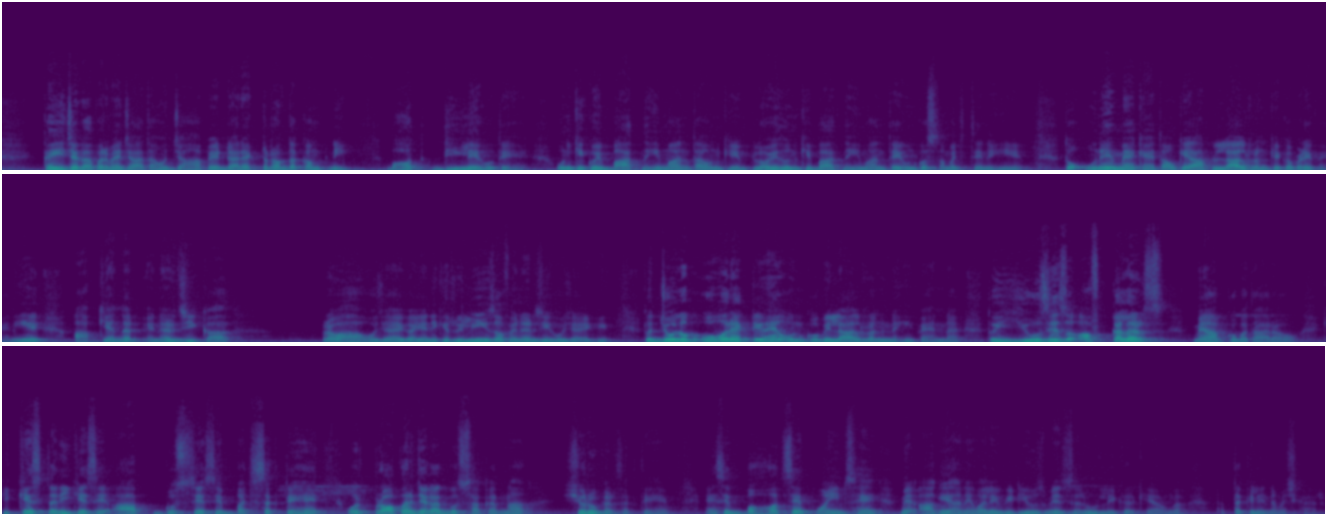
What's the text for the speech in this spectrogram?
कई जगह पर मैं जाता हूँ जहाँ पे डायरेक्टर ऑफ़ द कंपनी बहुत ढीले होते हैं। उनकी कोई बात नहीं मानता, उनके एम्प्लॉयज़ उनकी बात नहीं मानते, उनको समझते नहीं है। तो उन्हें मैं कहता हूँ कि आप लाल रंग के कपड़े पहनिए, आपके अंदर एनर्जी का प्रवाह हो जाएगा, यानी कि रिलीज़ ऑफ़ एनर्जी हो जाएगी। तो जो लोग ओवर एक्टिव हैं, उनको भी लाल रंग नहीं पहनना है। तो यूजेस ऑफ़ कलर्स मैं आपको बता रहा हूँ कि किस तरीके से आप गुस्से से बच सकते हैं और प्रॉपर जगह गुस्सा करना शुरू कर सकते हैं। ऐसे बहुत से पॉइंट्स हैं, मैं आगे आने वाले वीडियोस में ज़रूर लेकर के आऊँगा। तब तक के लिए नमस्कार।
